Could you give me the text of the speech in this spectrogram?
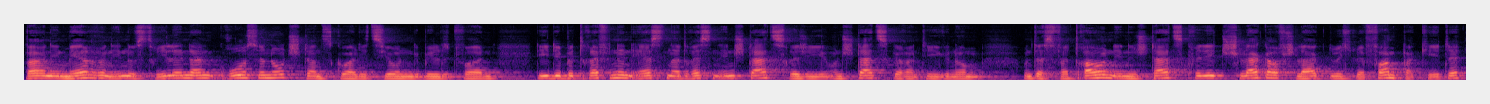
waren in mehreren Industrieländern große Notstandskoalitionen gebildet worden, die die betreffenden ersten Adressen in Staatsregie und Staatsgarantie genommen und das Vertrauen in den Staatskredit Schlag auf Schlag durch Reformpakete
